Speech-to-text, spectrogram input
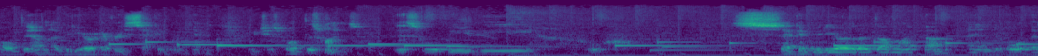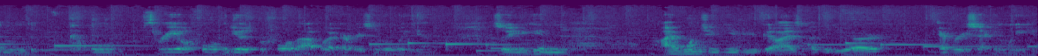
hold down a video every second weekend, which is what this one is. This will be the. oof, second video that I've done like that, and or and a couple, three or four videos before that were every single weekend. So you can, I want to give you guys a video every second weekend,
